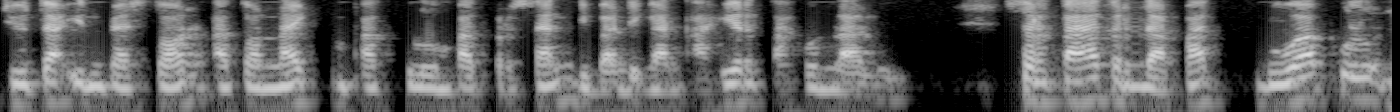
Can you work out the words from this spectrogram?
juta investor atau naik 44 persen dibandingkan akhir tahun lalu. Serta terdapat 26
